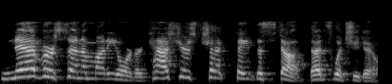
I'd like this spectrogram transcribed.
Never send a money order. Cashier's check, save the stuff. That's what you do.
